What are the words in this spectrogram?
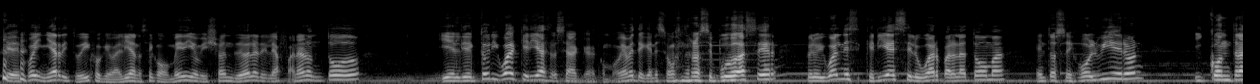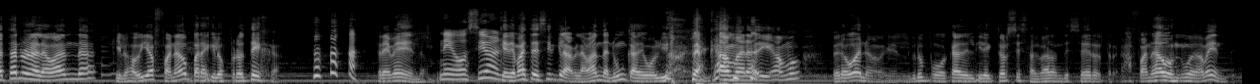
que después Iñárritu dijo que valía, no sé, como medio millón de dólares, le afanaron todo. Y el director igual quería, o sea, como obviamente que en ese momento no se pudo hacer, pero igual quería ese lugar para la toma. Entonces volvieron y contrataron a la banda que los había afanado para que los proteja. Tremendo. Negoción. Que además te decir que la, la banda nunca devolvió la cámara, digamos. Pero bueno, el grupo acá del director se salvaron de ser afanados nuevamente.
